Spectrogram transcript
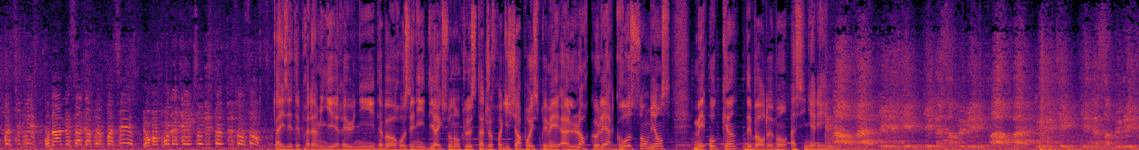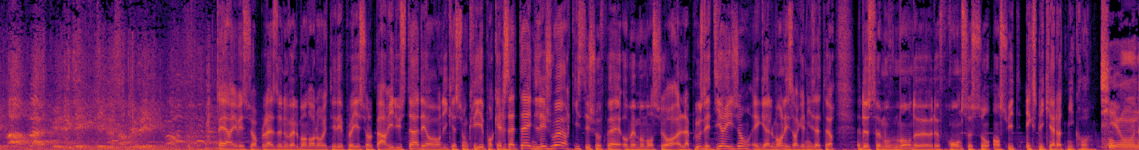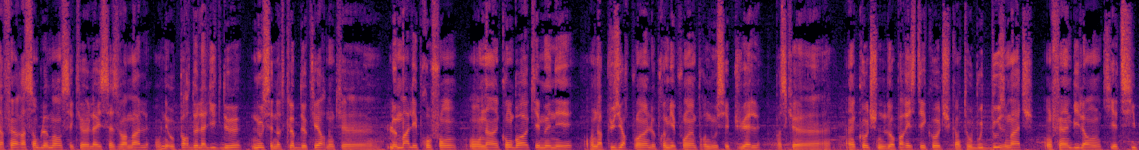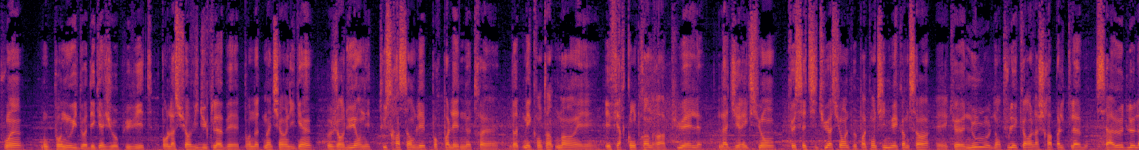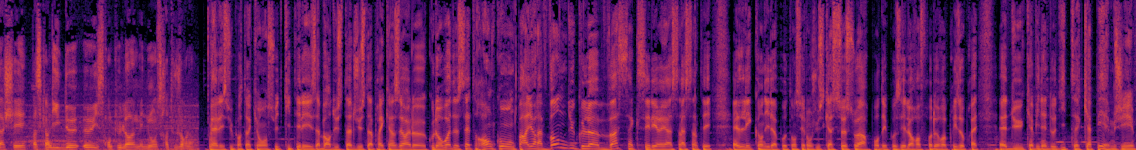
On a un message à faire passer et on va prendre la direction du stade tous ensemble. Ah, ils étaient près d'un millier réunis d'abord au Zénith, direction donc le stade Geoffroy Guichard pour exprimer euh, leur colère, grosse ambiance, mais aucun débordement à signaler. Arrivé sur place, de nouvelles banderoles ont été déployées sur le parvis du stade et revendications criées pour qu'elles atteignent les joueurs qui s'échauffaient au même moment sur la pelouse. Les dirigeants également, les organisateurs de ce mouvement de, de front se sont ensuite expliqués à notre micro. Si on a fait un rassemblement, c'est que l'ASS va mal. On est aux portes de la Ligue 2. Nous, c'est notre club de cœur, donc euh, le mal est profond. On a un combat qui est mené. On a plusieurs points. Le premier point pour nous, c'est Puel, parce que euh, un coach ne doit pas rester coach quand au bout de 12 matchs, on fait un bilan qui est de 6 points. Donc pour nous, il doit dégager au plus vite pour la survie du club et pour notre maintien en Ligue 1. Aujourd'hui, on est tous rassemblés pour parler de notre, notre mécontentement et faire comprendre à Puel, la direction, que cette situation, elle peut pas continuer comme ça et que nous, dans tous les cas, on lâchera pas le club. C'est à eux de le lâcher parce qu'en Ligue 2, eux, ils seront plus là, mais nous, on sera toujours là. Les supporters qui ont ensuite quitté les abords du stade juste après 15h et le coup d'envoi de cette rencontre. Par ailleurs, la vente du club va s'accélérer à saint Les candidats potentiels ont jusqu'à ce soir pour déposer leur offre de reprise auprès du cabinet d'audit KPMG.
